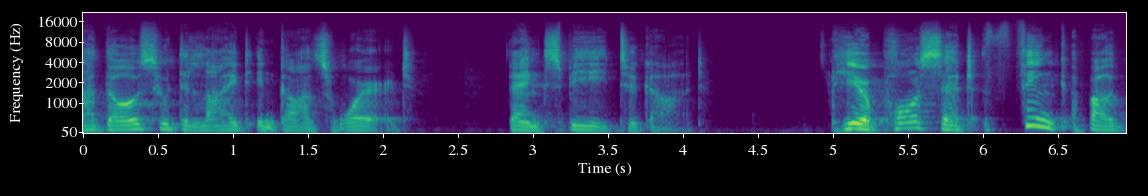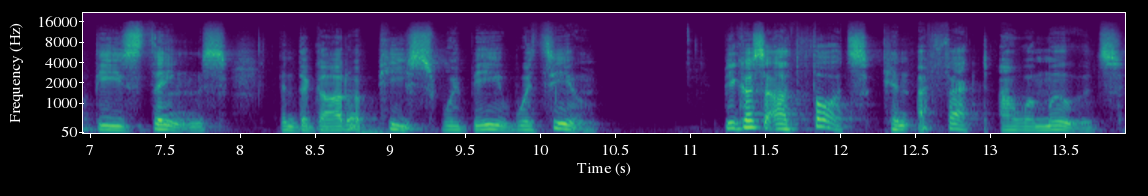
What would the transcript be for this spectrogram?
are those who delight in God's word. Thanks be to God. Here, Paul said, Think about these things, and the God of peace will be with you. Because our thoughts can affect our moods.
